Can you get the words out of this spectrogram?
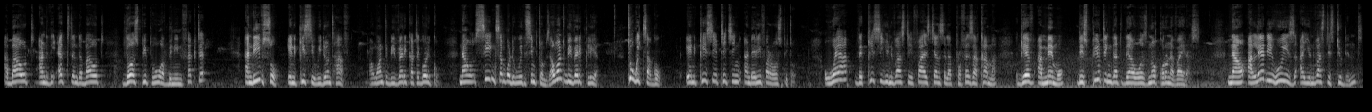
about and the extent about those people who have been infected? And if so, in Kisii, we don't have. I want to be very categorical. Now, seeing somebody with symptoms, I want to be very clear. Two weeks ago, in Kisii Teaching and Referral Hospital, where the Kisii University Vice Chancellor Professor Kama gave a memo disputing that there was no coronavirus. Now, a lady who is a university student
